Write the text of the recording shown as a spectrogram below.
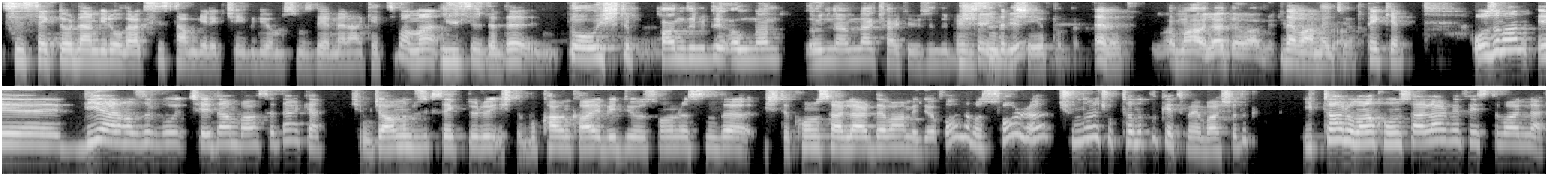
siz sektörden biri olarak siz tam gerekçeyi biliyor musunuz diye merak ettim ama sizde de o işte pandemide alınan önlemler çerçevesinde bir şeydi. bir şey yapıldı. Evet. Ama hala devam ediyor. Devam ediyor. Peki. O zaman e, diğer hazır bu şeyden bahsederken şimdi canlı müzik sektörü işte bu kan kaybediyor sonrasında işte konserler devam ediyor falan ama sonra şunlara çok tanıklık etmeye başladık. İptal olan konserler ve festivaller.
